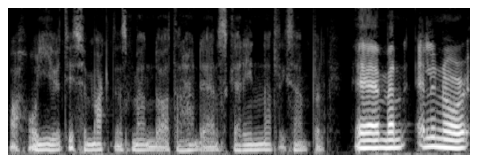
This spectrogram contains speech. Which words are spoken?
ja, och givetvis för maktens män då att han hade älskarinna till exempel. Eh, men Eleanor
